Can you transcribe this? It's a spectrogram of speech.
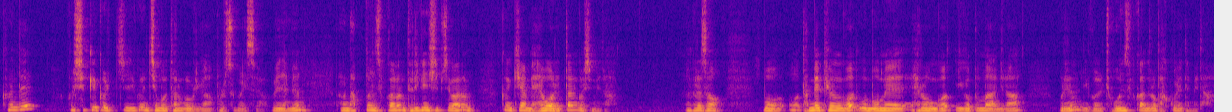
그런데 그걸 쉽게 끊지 못하는 걸 우리가 볼 수가 있어요. 왜냐하면 바로 나쁜 습관은 들이긴 쉽지만은 끊기가 매우 어렵다는 것입니다. 그래서 뭐 어, 담배 피우는 것, 몸에 해로운 것 이것뿐만 아니라 우리는 이걸 좋은 습관으로 바꿔야 됩니다.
